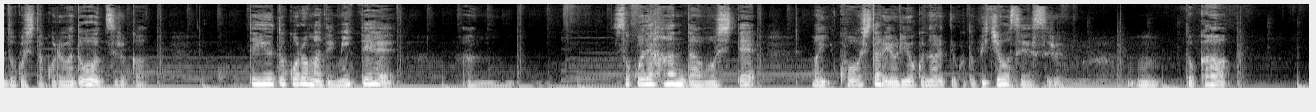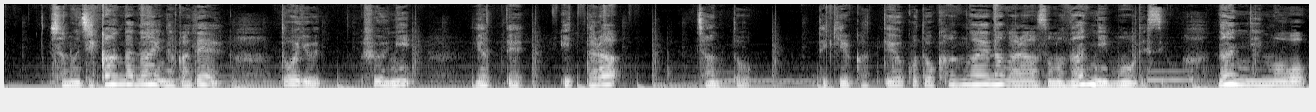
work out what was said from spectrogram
施したこれはどう映るかっていうところまで見てあのそこで判断をしてまあ、こうしたらより良くなるっていうことを微調整する、うん、とかその時間がない中でどういうふうにやっていったらちゃんとできるかっていうことを考えながらその何人もですよ。何人もを、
